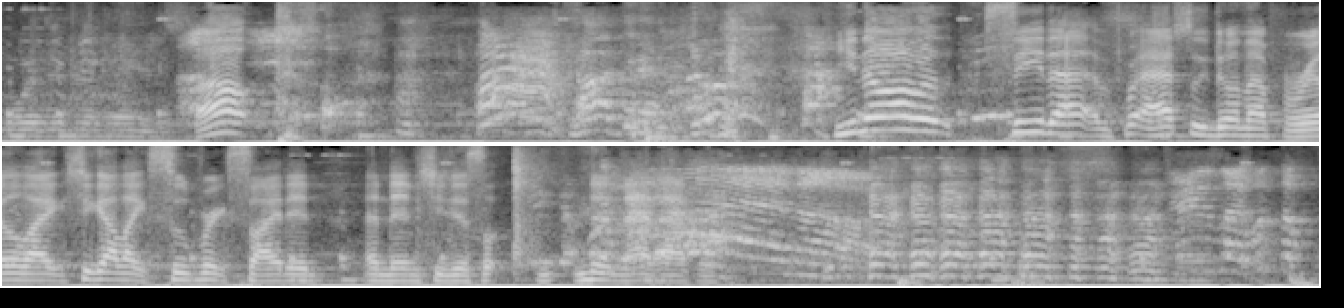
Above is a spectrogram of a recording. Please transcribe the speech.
more than her wins. Oh, ah, you know I would see that for Ashley doing that for real. Like she got like super excited, and then she just then that happened. Jerry's like, what the fuck?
